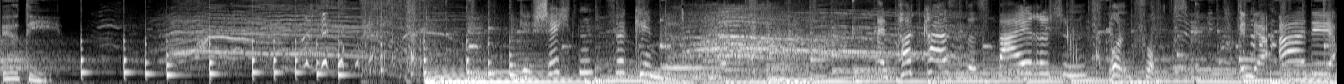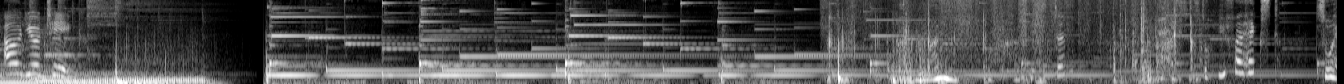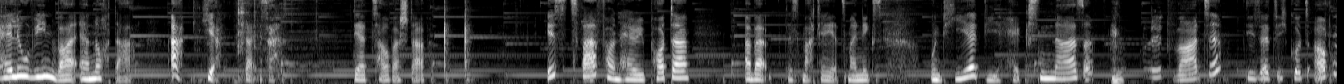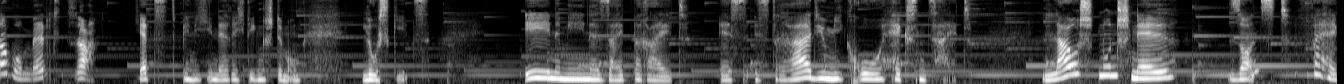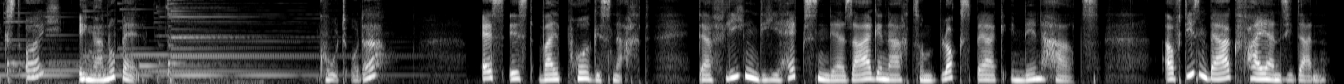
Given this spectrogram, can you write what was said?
ARD. Geschichten für Kinder. Ein Podcast des Bayerischen Rundfunks. In der ARD Audiothek. Mann, hab ich's denn? Oh, das ist doch wie verhext. Zu Halloween war er noch da. Ah, hier, da ist er. Der Zauberstab. Ist zwar von Harry Potter, aber das macht ja jetzt mal nichts. Und hier die Hexennase. Mit Warte, die setze ich kurz auf noch. Moment. So, jetzt bin ich in der richtigen Stimmung. Los geht's. Ene Mene, seid bereit. Es ist Radiomikro Hexenzeit. Lauscht nun schnell, sonst verhext euch Inga Nobel. Gut, oder? Es ist Walpurgisnacht. Da fliegen die Hexen der Sage nach zum Blocksberg in den Harz. Auf diesem Berg feiern sie dann.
